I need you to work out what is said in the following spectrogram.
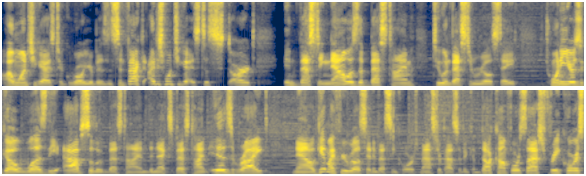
I want you guys to grow your business. In fact, I just want you guys to start investing. Now is the best time to invest in real estate. 20 years ago was the absolute best time. The next best time is right now. Get my free real estate investing course, masterpassiveincome.com forward slash free course.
